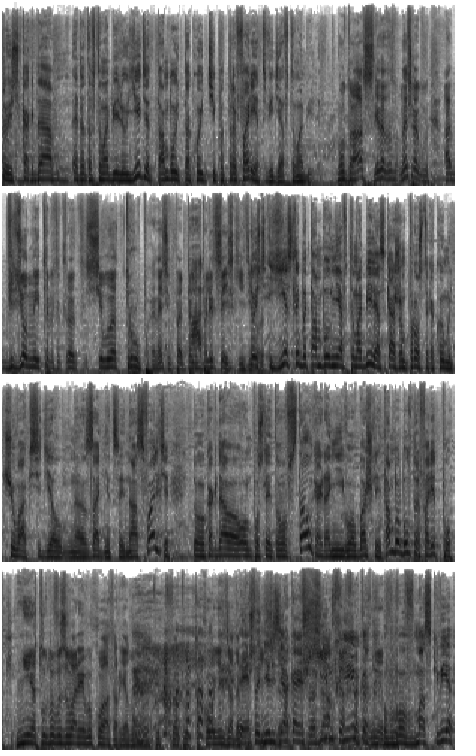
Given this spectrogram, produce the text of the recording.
То есть, когда этот автомобиль уедет, там будет такой типа трафарет в виде автомобиля. Ну да, след, знаете, как бы обведенный силуэт трупа, знаете, А, полицейские То делают. есть, если бы там был не автомобиль, а, скажем, просто какой-нибудь чувак сидел э, задницей на асфальте, то когда он после этого встал, когда они его обошли, там бы был трафарет попки. Нет, тут бы вызывали эвакуатор, я думаю. Тут, тут- такого нельзя допустить. Это нельзя, конечно, В в Химках нет. в, в Москве.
